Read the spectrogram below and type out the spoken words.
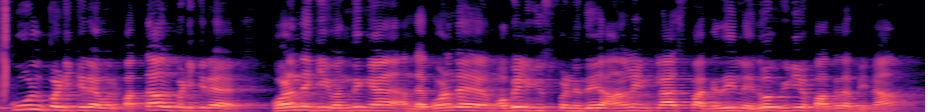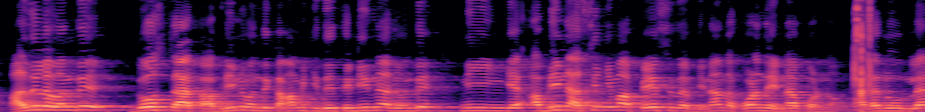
ஸ்கூல் படிக்கிற ஒரு பத்தாவது படிக்கிற குழந்தைக்கு வந்துங்க அந்த குழந்தை மொபைல் யூஸ் பண்ணுது ஆன்லைன் கிளாஸ் பார்க்குது இல்லை ஏதோ வீடியோ பார்க்குது அப்படின்னா அதில் வந்து தோஸ்த் ஆப் அப்படின்னு வந்து காமிக்குது. திடீர்னு அது வந்து நீ இங்கே அப்படின்னு அசிங்கமாக பேசுது அப்படின்னா அந்த குழந்தை என்ன பண்ணும்? கடலூரில்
